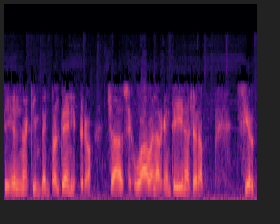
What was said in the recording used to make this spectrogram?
sí, él no es que inventó el tenis, pero ya se jugaba en la Argentina, ya era cierto,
